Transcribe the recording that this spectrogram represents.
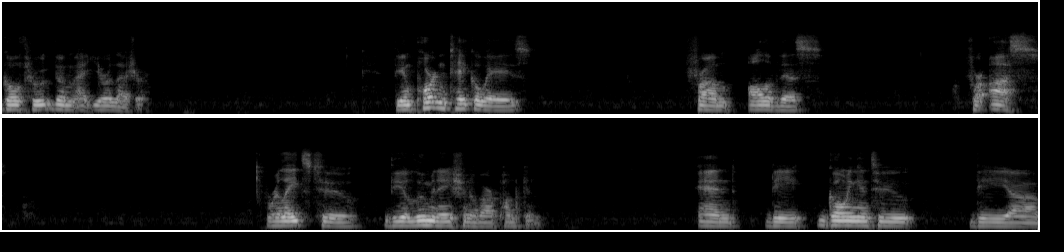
go through them at your leisure. The important takeaways from all of this for us relates to the illumination of our pumpkin and the going into the uh,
